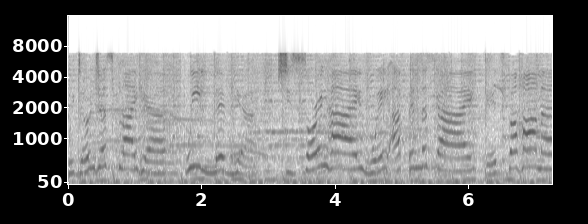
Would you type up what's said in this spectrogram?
we don't just fly here, we live here. She's soaring high, way up in the sky. It's Bahamas.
